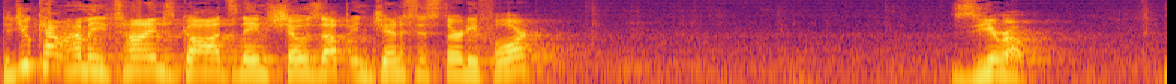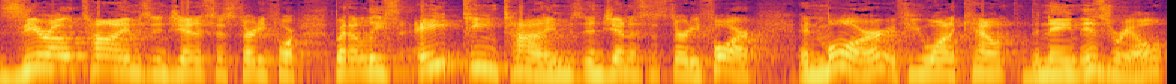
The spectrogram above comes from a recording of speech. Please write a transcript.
Did you count how many times God's name shows up in Genesis 34? Zero. Zero times in Genesis 34, but at least 18 times in Genesis 34, and more if you want to count the name Israel,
